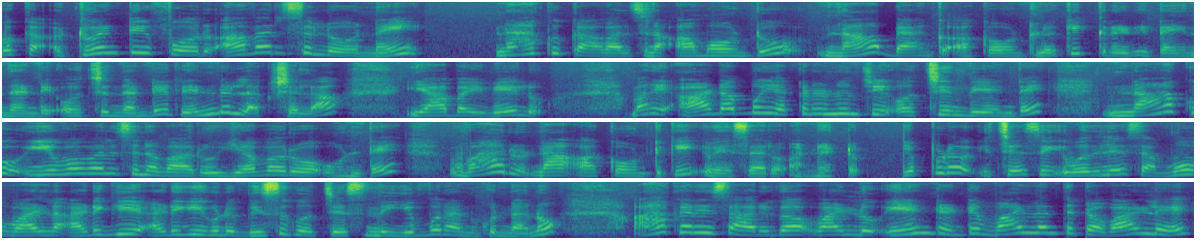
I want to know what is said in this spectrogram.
ఒక ట్వంటీ ఫోర్ అవర్స్లోనే నాకు కావాల్సిన అమౌంట్ నా బ్యాంక్ అకౌంట్లోకి క్రెడిట్ అయిందండి. వచ్చిందండి రెండు లక్షల యాభై వేలు. మరి ఆ డబ్బు ఎక్కడి నుంచి వచ్చింది అంటే నాకు ఇవ్వవలసిన వారు ఎవరో ఉంటే వారు నా అకౌంట్కి వేశారు అన్నట్టు. ఎప్పుడో ఇచ్చేసి వదిలేసాము వాళ్ళ అడిగి అడిగి కూడా విసుగు వచ్చేసింది ఇవ్వరు అనుకున్నాను. ఆఖరిసారిగా వాళ్ళు ఏంటంటే వాళ్ళంతటా వాళ్ళే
